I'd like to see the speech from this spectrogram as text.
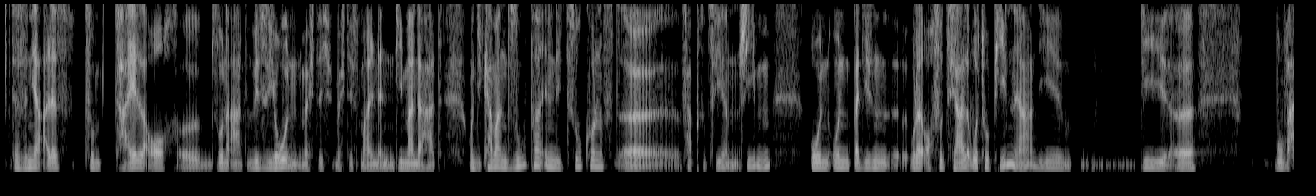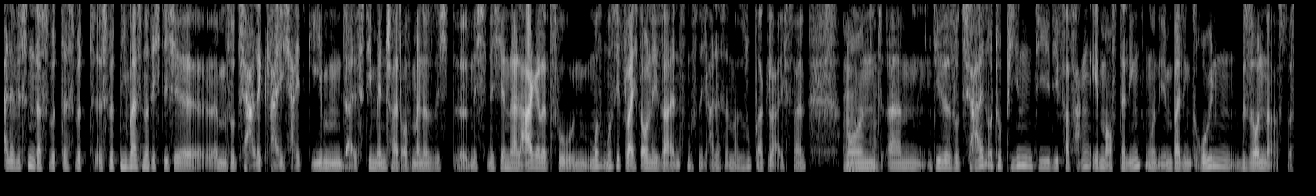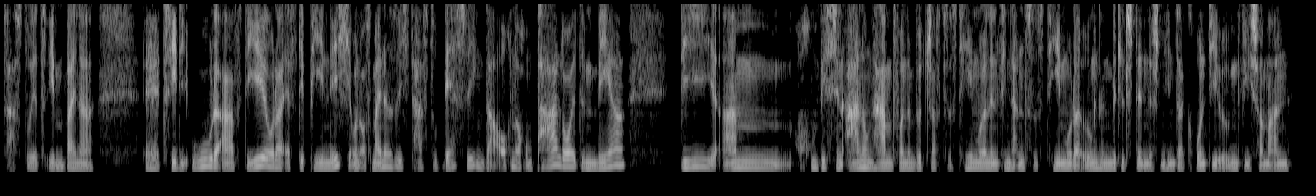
das sind ja alles zum Teil auch äh, so eine Art Vision, möchte ich möchte ich es mal nennen, die man da hat. Und die kann man super in die Zukunft äh, fabrizieren, schieben. Und und bei diesen äh, oder auch soziale Utopien, ja, die die äh, wo wir alle wissen, das wird, das wird, es wird niemals eine richtige ähm, soziale Gleichheit geben. Da ist die Menschheit aus meiner Sicht äh, nicht nicht in der Lage dazu. Und Muss muss sie vielleicht auch nicht sein. Es muss nicht alles immer super gleich sein. Mhm. Und ähm, diese sozialen Utopien, die die verfangen eben auf der Linken und eben bei den Grünen besonders. Das hast du jetzt eben bei einer äh, CDU oder AfD oder FDP nicht. Und aus meiner Sicht hast du deswegen da auch noch ein paar Leute mehr, die ähm, auch ein bisschen Ahnung haben von einem Wirtschaftssystem oder einem Finanzsystem oder irgendeinen mittelständischen Hintergrund, die irgendwie schon mal einen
